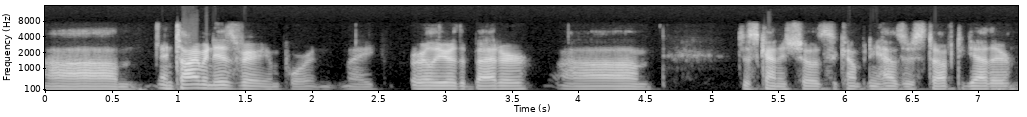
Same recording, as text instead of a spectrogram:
Um, and timing is very important. Like earlier, the better. Um, just kind of shows the company has their stuff together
